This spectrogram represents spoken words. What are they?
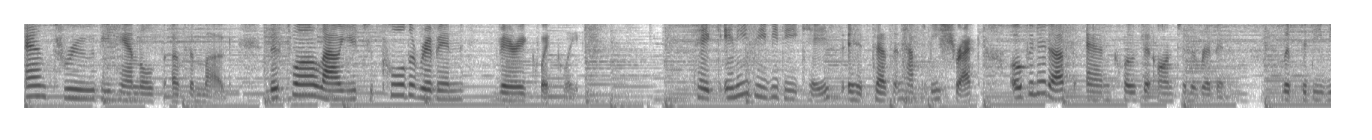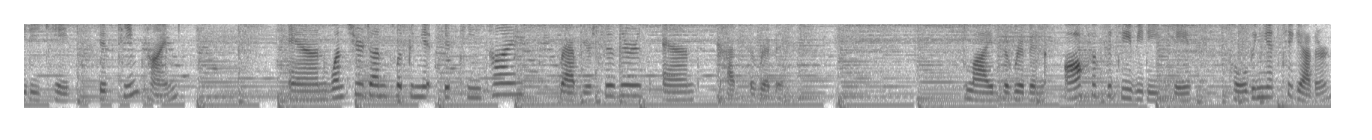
and through the handles of the mug. This will allow you to pull the ribbon very quickly. Take any DVD case, it doesn't have to be Shrek, open it up and close it onto the ribbon. Flip the DVD case 15 times, and once you're done flipping it 15 times, grab your scissors and cut the ribbon. Slide the ribbon off of the DVD case, holding it together.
